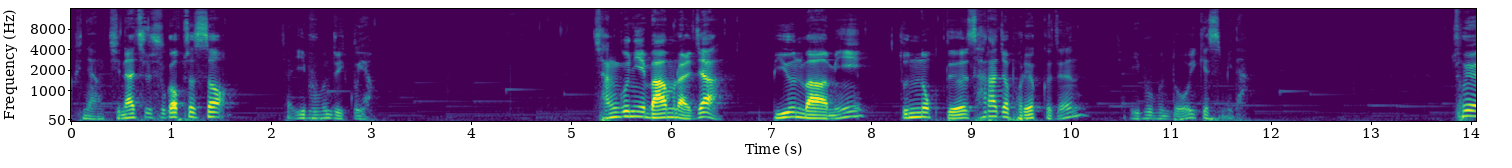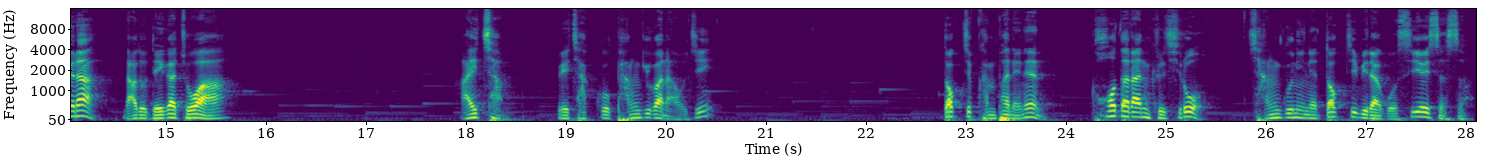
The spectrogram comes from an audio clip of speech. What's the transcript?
그냥 지나칠 수가 없었어. 자, 이 부분도 있고요. 장군이의 마음을 알자 미운 마음이 눈 녹듯 사라져 버렸거든. 자, 이 부분도 있겠습니다. 초연아, 나도 내가 좋아. 아이 참, 왜 자꾸 방규가 나오지? 떡집 간판에는 커다란 글씨로 장군인의 떡집이라고 쓰여 있었어.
